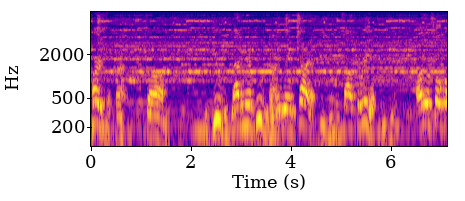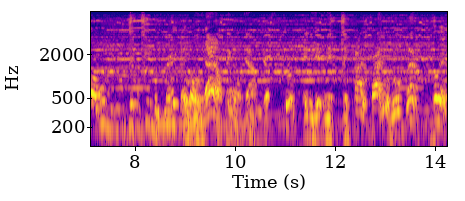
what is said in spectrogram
Persia Right. to um, Beauty, Vladimir the Right. nigga in China, man. in South Korea, Mhm. all your so-called rulers in these different kingdoms, man, they, they going down. They going down. Yep. They did it, and they, they pride, pride. They were real clever. Go ahead.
